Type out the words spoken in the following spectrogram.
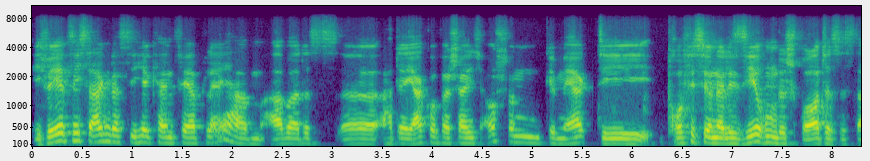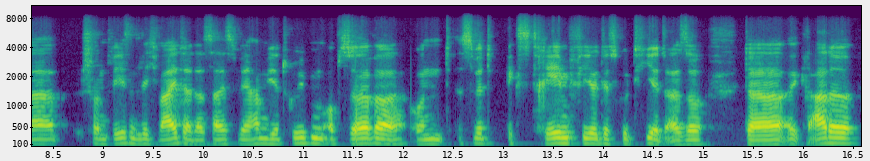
Ich will jetzt nicht sagen, dass sie hier kein Fairplay haben, aber das äh, hat der Jakob wahrscheinlich auch schon gemerkt. Die Professionalisierung des Sportes ist da schon wesentlich weiter. Das heißt, wir haben hier drüben Observer und es wird extrem viel diskutiert. Also da gerade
